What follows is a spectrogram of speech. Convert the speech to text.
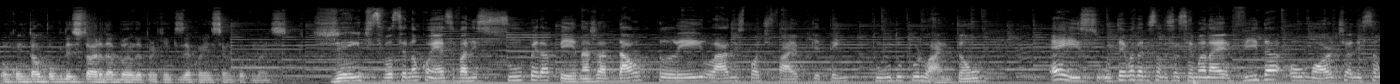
vão contar um pouco da história da banda para quem quiser conhecer um pouco mais. Gente, se você não conhece, vale super a pena. Já dá o play lá no Spotify, porque tem tudo por lá. Então, é isso. O tema da lição dessa semana é Vida ou Morte, a lição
